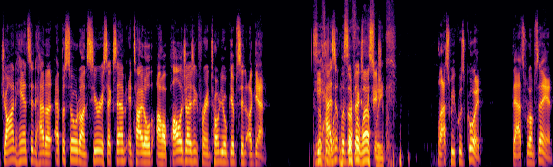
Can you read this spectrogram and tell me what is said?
John Hansen had an episode on SiriusXM entitled "I'm apologizing for Antonio Gibson again." he for- hasn't lived up to last week. Last week was good. That's what I'm saying.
